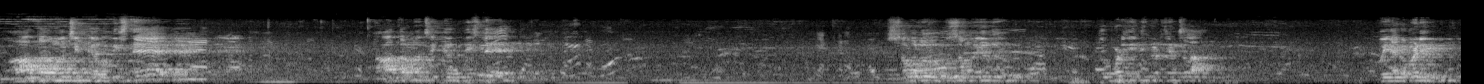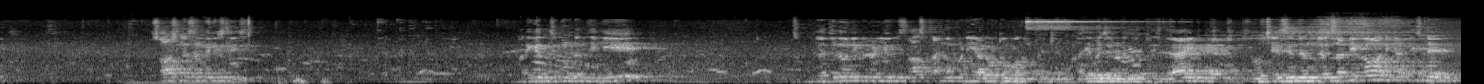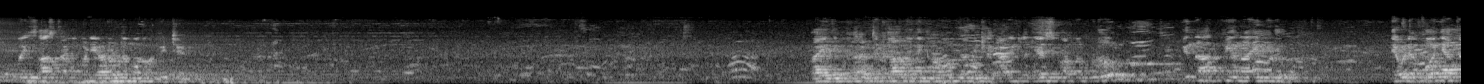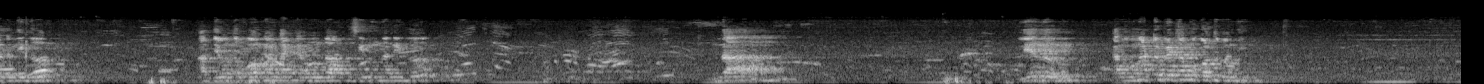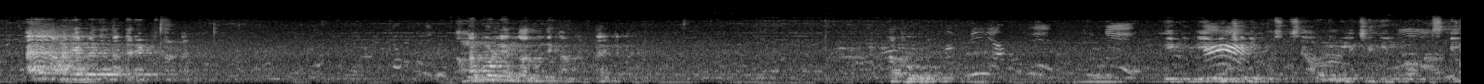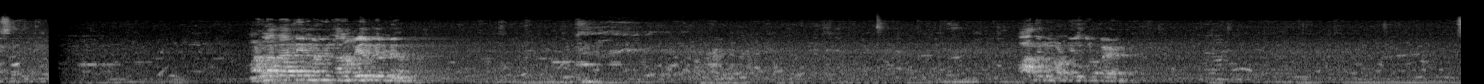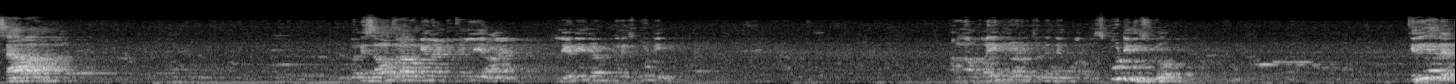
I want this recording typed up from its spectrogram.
నాతరం నుంచి గర్దిస్తే నాతరం వచ్చి గర్దిస్తే సౌలు సమయంలో దుప్పటి తీసినట్టు చించలా పోయి ఎగబడి సోషలిజం మినిస్ట్రీస్ పరిగెత్తుకుంటూ దిగి గదిలోనికి వెళ్ళి సాష్టాంగపడి అడవటం మొదలు పెట్టాడు దైవజనుడు గుర్తిస్తే "ఏయ్, నువ్వు చేసింది తెలుసా నీకో? అని కనిపిస్తే పోయి శాస్త్రాన్ని పడి అడవటం మొదలు పెట్టాడు. ఇది కరెక్ట్ కాదు ఇది కాదు అని ఇట్లా ఇట్లా చేసుకున్నప్పుడు కింద ఆత్మీయ నాయకుడు దేవుడే ఫోన్ చేస్తాడు నీకు? ఆ దేవుడితో ఫోన్ కాంటాక్ట్ ఉందా? సీన్ ఉందా నీకు? ఉందా? లేదు. కానీ ఉన్నట్టు పెట్టాము కొంతమంది ఏ, అన్న చెప్పేది డైరెక్ట్ అంట అన్నప్పుడు లేదు నాకు ఉంది కానీ డైరెక్ట్ తప్పు నీకు నియమించి నీ కోసం సేవలు నిలిచి నీలో ఆ స్కిల్స్ మళ్ళా దాన్ని మళ్ళీ నలభై ఏళ్ళు వెళ్ళాం ఆ దిన కూడా తీసుకుపోయాడు సేవ. కొన్ని సంవత్సరాలు మీలాంటి తల్లి ఆమె లేడీ నడుపుకునే స్కూటీ. అన్న బైక్ నడుపుతుండే నేను స్కూటీ తీసుకో. తిరిగారు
